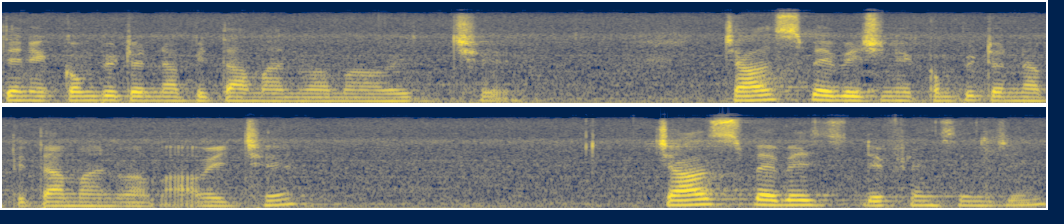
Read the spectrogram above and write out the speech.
તેને કોમ્પ્યુટરના પિતા માનવામાં આવે છે. ચાર્લ્સ બેબેજને કોમ્પ્યુટરના પિતા માનવામાં આવે છે. Charles Babbage difference engine.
